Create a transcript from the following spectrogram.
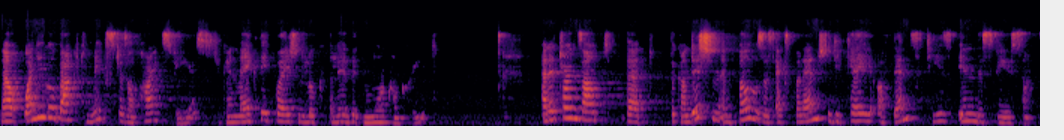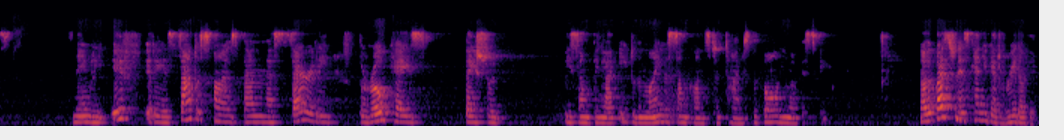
Now, when you go back to mixtures of hard spheres, you can make the equation look a little bit more concrete. And it turns out that the condition imposes exponential decay of densities in the sphere size. Namely, if it is satisfies, then necessarily the rho case, they should be something like e to the minus some constant times the volume of the sphere. Now the question is, can you get rid of it?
